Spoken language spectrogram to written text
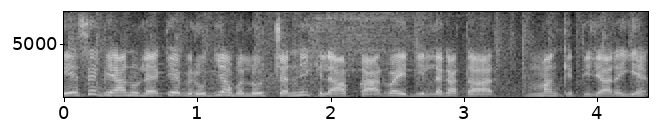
ਇਸੇ ਬਿਆਨ ਨੂੰ ਲੈ ਕੇ ਵਿਰੋਧੀਆਂ ਵੱਲੋਂ ਚੰਨੀ ਖਿਲਾਫ ਕਾਰਵਾਈ ਦੀ ਲਗਾਤਾਰ ਮੰਗ ਕੀਤੀ ਜਾ ਰਹੀ ਹੈ।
